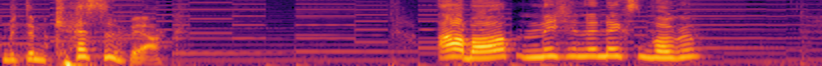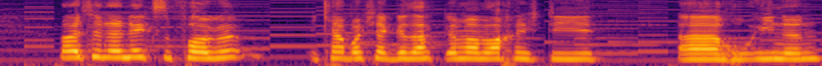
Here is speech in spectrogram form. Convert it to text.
Mit dem Kesselberg. Aber nicht in der nächsten Folge. Leute, in der nächsten Folge. Ich habe euch ja gesagt, immer mache ich die äh, Ruinen.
